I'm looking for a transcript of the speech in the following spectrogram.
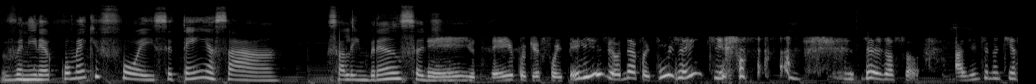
Vanília, como é que foi? Você tem essa, essa lembrança de. Tenho, tenho, porque foi terrível, né? Foi por gente. Veja só, a gente não tinha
